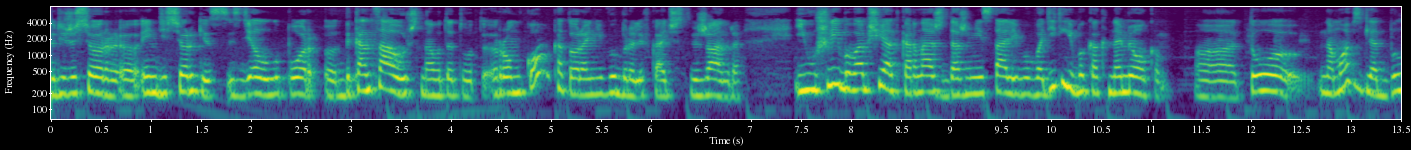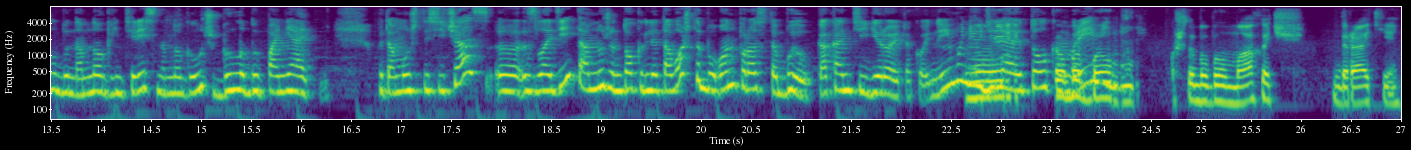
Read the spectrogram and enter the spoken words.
режиссер э, Энди Серкис сделал упор э, до конца уж на вот эту вот ромком, который они выбрали в качестве жанра, и ушли бы вообще от Карнажа, даже не стали его водить, либо как намеком, э, то, на мой взгляд, было бы намного интереснее, намного лучше, было бы понятней. Потому что сейчас э, злодей там нужен только для того, чтобы он просто был, как антигерой такой. Но ему не ну, уделяют толком времени. Был, чтобы был махач, драки.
